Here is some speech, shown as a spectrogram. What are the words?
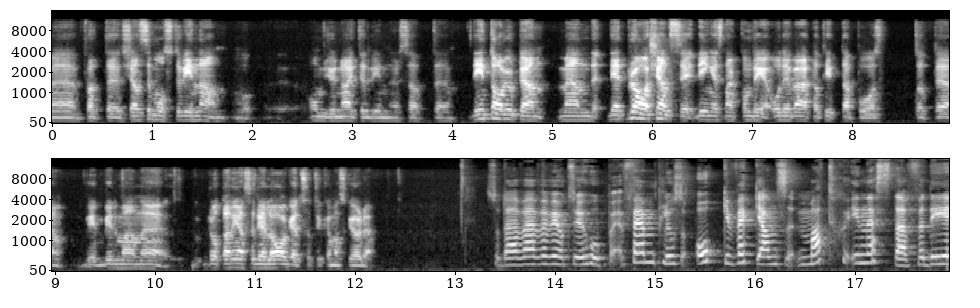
ehm, för att eh, Chelsea måste vinna eh, om United vinner. Så att, eh, det är inte avgjort än, men det är ett bra Chelsea. Det är inget snack om det och det är värt att titta på. Så att, vill man grotta ner sig i det laget så tycker jag man ska göra det. Så där väver vi också ihop 5 plus och veckans match i nästa. För det,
